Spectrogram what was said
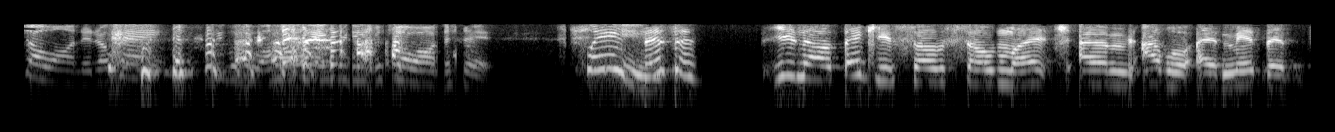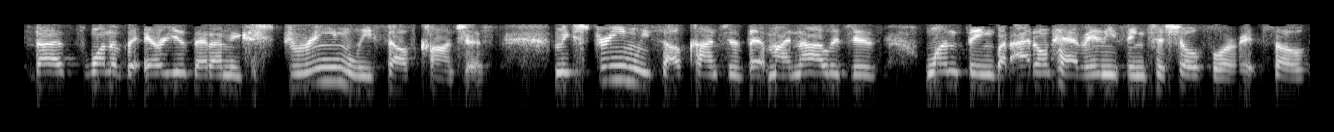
show on it, okay? we will do a whole Angry Deva show on the shit. Please. This is, you know, thank you so, so much. Um, I will admit that that's one of the areas that I'm extremely self-conscious. I'm extremely self-conscious that my knowledge is one thing, but I don't have anything to show for it. So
